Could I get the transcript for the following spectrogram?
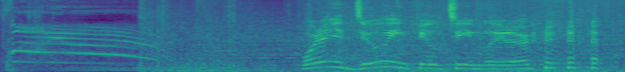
fire! What are you doing, field team leader?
